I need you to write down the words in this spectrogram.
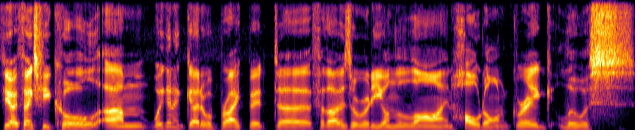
Theo, thanks for your call. Um, we're going to go to a break, but uh, for those already on the line, hold on. Greg, Lewis,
